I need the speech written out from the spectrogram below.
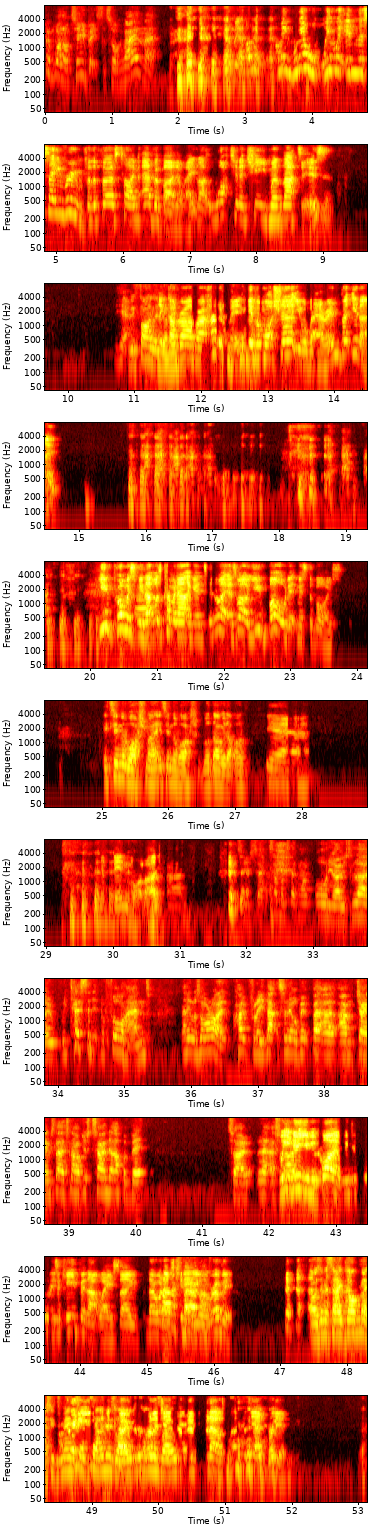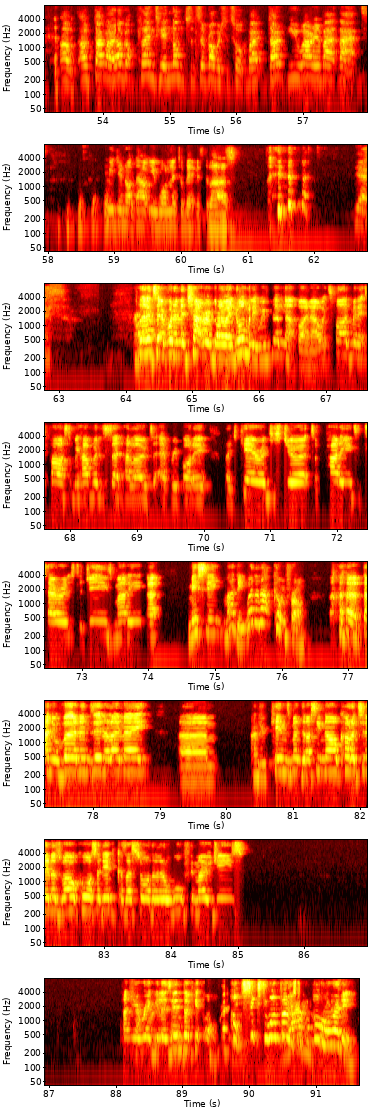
it's one or two bits to talk about, isn't there? I mean, I mean, we all we were in the same room for the first time ever. By the way, like what an achievement that is. Yeah. We finally. I think I'd rather I hadn't been, given what shirt you were wearing. But you know, it. you promised me that was coming out again tonight as well. You bottled it, Mister Boyce. it's in the wash, mate. It's in the wash. We'll deal with that one. Yeah, in a bin more like. Um, two secs. Someone said my audio's low. We tested it beforehand, and it was all right. Hopefully, that's a little bit better. Um, James, let us know. I've just turned it up a bit. So let us We know. knew you were quiet. We just wanted to keep it that way, so no one else can fair hear your enough. rubbish. I was going to say, Dom messaged me and said, tell him he's loud. Tell him he's loud. Yeah, brilliant. Oh, oh, don't worry. I've got plenty of nonsense and rubbish to talk about. Don't you worry about that. We do not doubt you one little bit, Mr. Bars. Yes. Hello to everyone in the chat room, by the way. Normally we've done that by now. It's five minutes past and we haven't said hello to everybody. Hello to Kieran, to Stuart, to Paddy, to Terence, to Jeeves, Maddie, uh, Missy, Maddie. Where did that come from? Daniel Vernon's in. Hello, mate. Um, Andrew Kinsman. Did I see Niall Collerton in as well? Of course I did because I saw the little wolf emojis. And your regulars in. Don't forget. Oh, oh 61 votes for the poll already.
